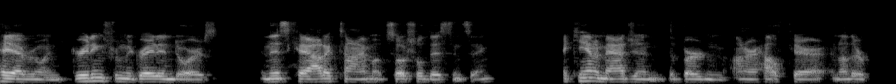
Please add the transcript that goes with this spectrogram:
Hey everyone, greetings from the great indoors in this chaotic time of social distancing. I can't imagine the burden on our healthcare and other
